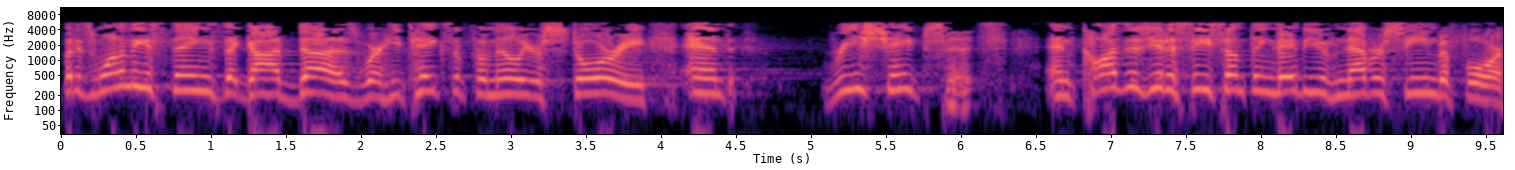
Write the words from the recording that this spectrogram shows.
But it's one of these things that God does where He takes a familiar story and reshapes it and causes you to see something maybe you've never seen before.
